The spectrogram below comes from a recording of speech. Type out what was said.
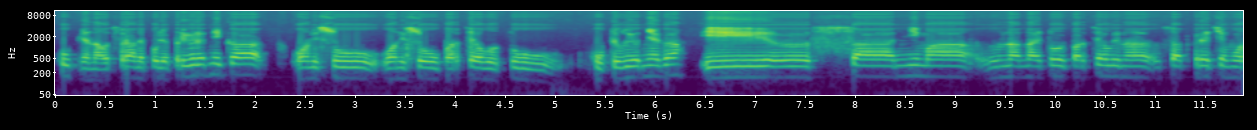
kupljena od strane poljoprivrednika, oni su, oni su u parcelu tu kupili od njega i e, sa njima na, na toj parceli na, sad krećemo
